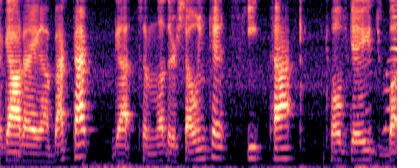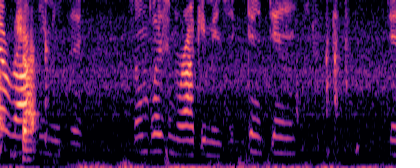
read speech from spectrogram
I got a uh, backpack. Got some leather sewing kits, heat pack, 12 gauge Play butt a check. Music. Someone play some Rocky music. Dun, dun, dun,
